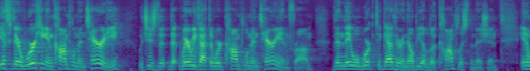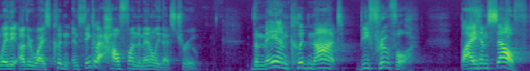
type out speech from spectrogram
if they're working in complementarity, which is the, the, where we got the word complementarian from, then they will work together and they'll be able to accomplish the mission in a way they otherwise couldn't. And think about how fundamentally that's true. The man could not be fruitful by himself.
